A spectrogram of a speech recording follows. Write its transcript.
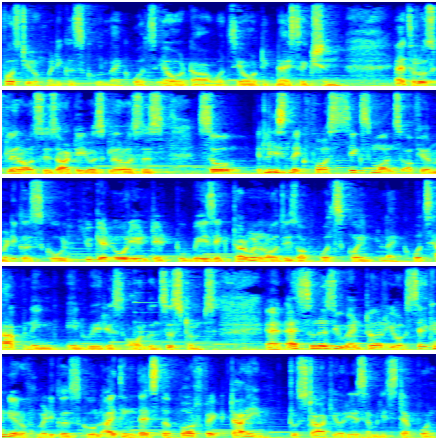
first year of medical school like what's aorta what's aortic dissection atherosclerosis arteriosclerosis. So at least like first six months of your medical school you get oriented to basic terminologies of what's going like what's happening in various organ systems. And as soon as you enter your second year of medical school i think that's the perfect time to start your USMLE step one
